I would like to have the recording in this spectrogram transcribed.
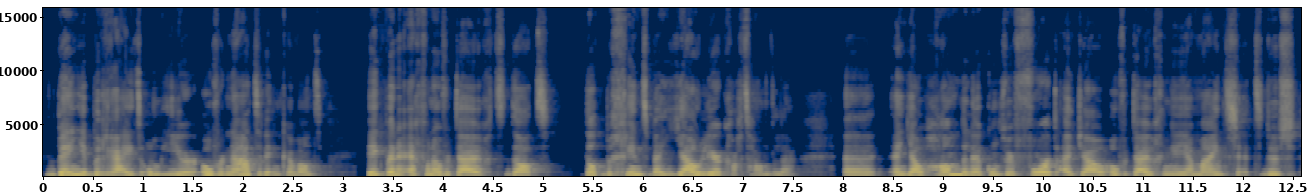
ben je bereid om hierover na te denken? Want ik ben er echt van overtuigd dat dat begint bij jouw leerkracht handelen. Uh, en jouw handelen komt weer voort uit jouw overtuigingen en jouw mindset. Dus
